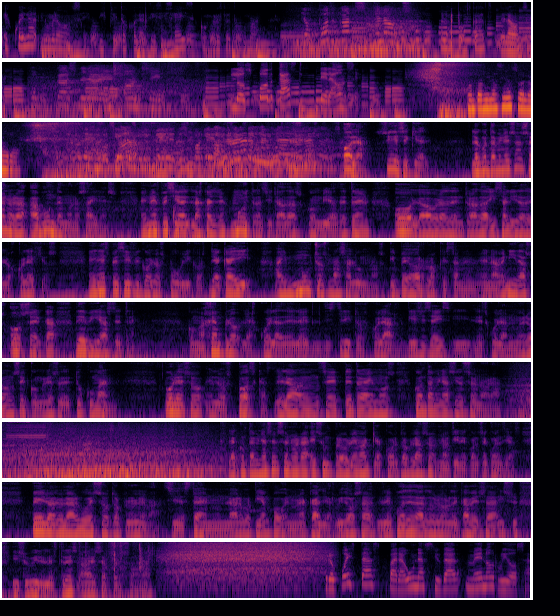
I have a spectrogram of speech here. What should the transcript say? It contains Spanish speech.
Escuela número 11, Distrito Escolar 16, Congreso de Tucumán. Los podcasts de la 11. Los podcasts de la 11. Podcasts de la 11. Los podcasts de la 11. Contaminación sonora. Hola, soy Ezequiel. La contaminación sonora abunda en Buenos Aires, en especial las calles muy transitadas con vías de tren o la hora de entrada y salida de los colegios, en específico los públicos, ya que ahí hay muchos más alumnos y peor los que están en, en avenidas o cerca de vías de tren. Como ejemplo, la escuela del Distrito Escolar 16 y escuela número 11, Congreso de Tucumán. Por eso, en los podcasts de la 11 te traemos contaminación sonora. La contaminación sonora es un problema que a corto plazo no tiene consecuencias, pero a lo largo es otro problema. Si está en un largo tiempo en una calle ruidosa, le puede dar dolor de cabeza y, su y subir el estrés a esa persona. Propuestas para una ciudad menos ruidosa.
